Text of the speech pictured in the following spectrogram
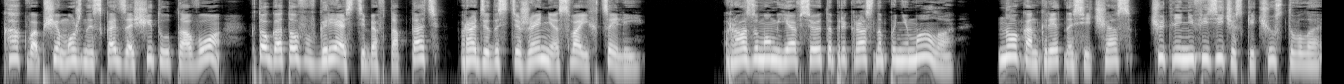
Как вообще можно искать защиту у того, кто готов в грязь тебя втоптать ради достижения своих целей? Разумом я все это прекрасно понимала, но конкретно сейчас чуть ли не физически чувствовала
